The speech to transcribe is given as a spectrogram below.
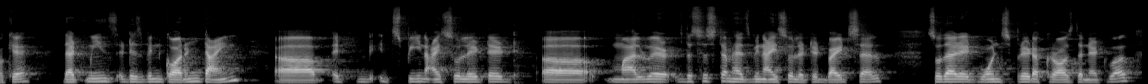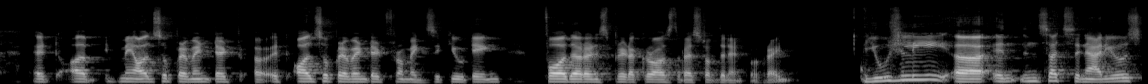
Okay, that means it has been quarantined. Uh, it it's been isolated. Uh, malware the system has been isolated by itself so that it won't spread across the network it uh, it may also prevent it uh, it also prevent it from executing further and spread across the rest of the network right usually uh, in in such scenarios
